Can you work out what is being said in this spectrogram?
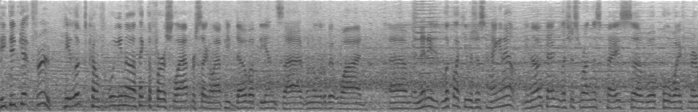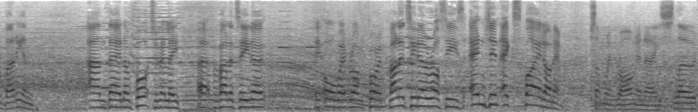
he did get through. He looked comfortable. You know, I think the first lap or second lap, he dove up the inside, went a little bit wide. Um, and then he looked like he was just hanging out. You know, okay, let's just run this pace. Uh, we'll pull away from everybody. And And then, unfortunately, uh, for Valentino, it all went wrong for him. Valentino Rossi's engine expired on him. something went wrong, and uh, he slowed.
